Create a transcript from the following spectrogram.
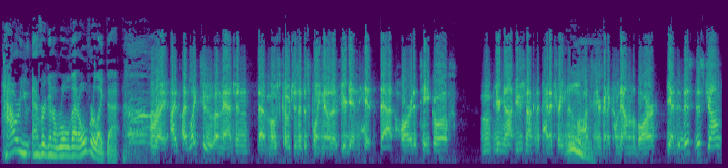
how are you ever gonna roll that over like that? Right. I'd, I'd like to imagine that most coaches at this point know that if you're getting hit that hard at takeoff, mm, you're not. You're just not going to penetrate into the Ooh. box, and you're going to come down on the bar. Yeah. This this jump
